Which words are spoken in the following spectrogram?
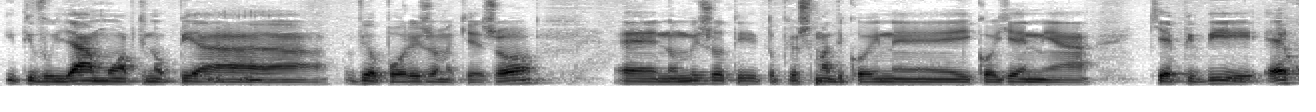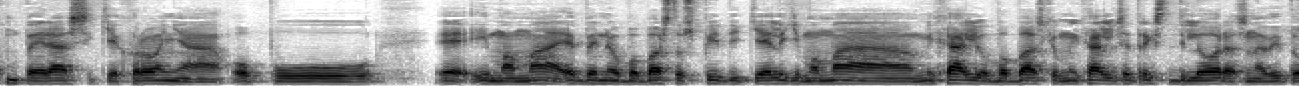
ή τη δουλειά μου από την οποία βιοπορίζομαι και ζω ε, νομίζω ότι το πιο σημαντικό είναι η οικογένεια. Και επειδή έχουν περάσει και χρόνια όπου ε, η μαμά έμπαινε ο μπαμπάς στο σπίτι και έλεγε μαμά Μιχάλη ο μπαμπάς και ο Μιχάλης έτρεξε στην τηλεόραση να δει το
